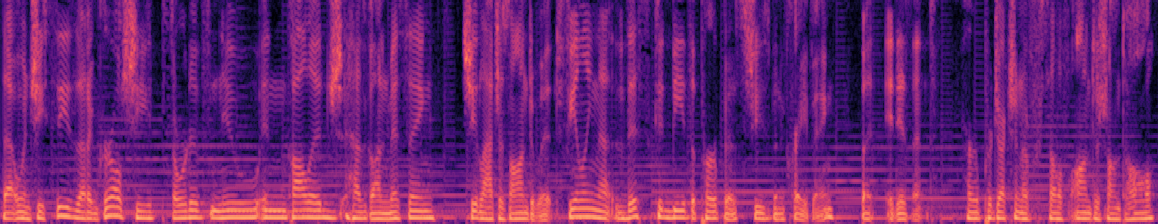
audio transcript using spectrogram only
that when she sees that a girl she sort of knew in college has gone missing, she latches onto it, feeling that this could be the purpose she's been craving, but it isn't. Her projection of herself onto Chantal,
